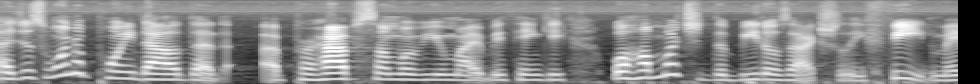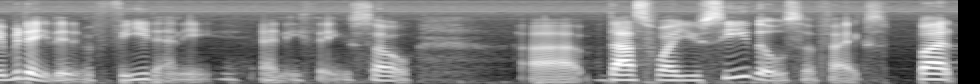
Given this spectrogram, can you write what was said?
I just want to point out that uh, perhaps some of you might be thinking, well, how much did the beetles actually feed? Maybe they didn't feed any anything, so uh, that's why you see those effects. But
